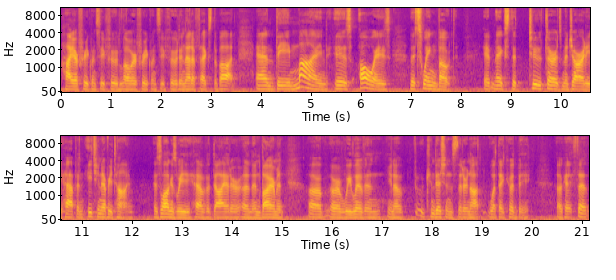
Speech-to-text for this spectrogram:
higher frequency food, lower frequency food, and that affects the bod. And the mind is always the swing vote. it makes the two thirds majority happen each and every time, as long as we have a diet or an environment uh, or we live in you know conditions that are not what they could be. Okay, so,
